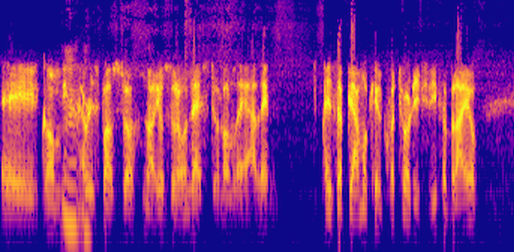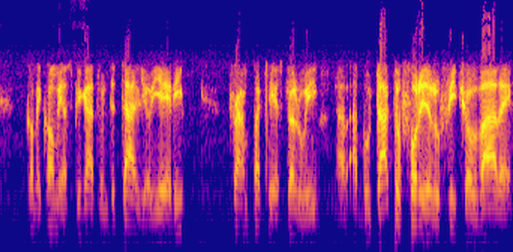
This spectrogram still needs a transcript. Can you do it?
E Comey Mm. ha risposto no, io sono onesto, non leale. E sappiamo che il 14 di febbraio, come Comey ha spiegato in dettaglio ieri, Trump ha chiesto a lui, ha, ha buttato fuori dall'ufficio ovale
